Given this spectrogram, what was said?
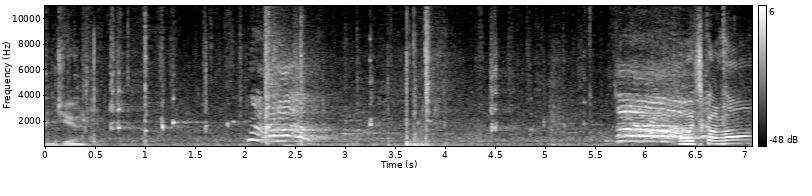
in June. Oh, it's gone long.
